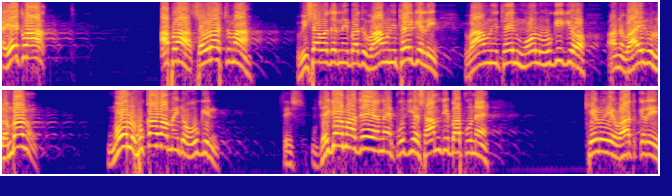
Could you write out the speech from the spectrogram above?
એકવાર આપણા સૌરાષ્ટ્રમાં વિસાવદરની બાજુ વાવણી થઈ ગયેલી. વાવણી થઈને મોલ ઉગી ગયો અને વાયરું લંબાણું મોલ હુકાવા માંડ્યો ઉગીને. તે જગ્યામાં જઈ અને પૂજ્ય શામજી બાપુને ખેડૂએ વાત કરી,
